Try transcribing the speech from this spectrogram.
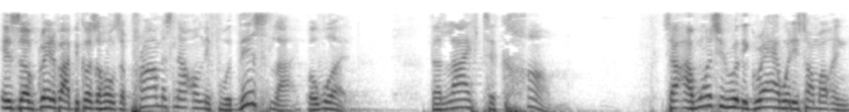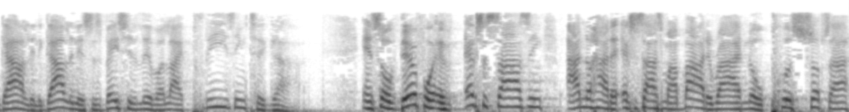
is of greater value because it holds a promise not only for this life, but what? the life to come. So I want you to really grab what he's talking about in godliness. Godliness is basically to live a life pleasing to God. And so, therefore, if exercising, I know how to exercise my body, right? I know push-ups, I,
